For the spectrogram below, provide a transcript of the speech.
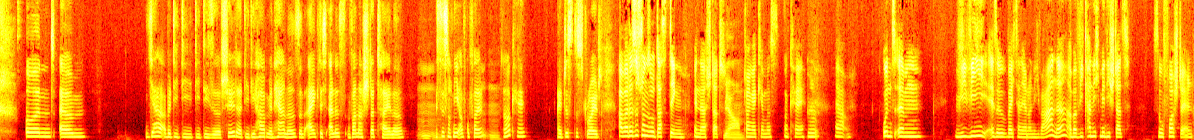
Und ähm, ja, aber die, die, die, diese Schilder, die die haben in Herne, sind eigentlich alles Wanner Stadtteile. Ist das noch nie aufgefallen? Okay. I just destroyed. Aber das ist schon so das Ding in der Stadt. Ja. Kranger Kirmes. Okay. Ja. Und ähm, wie, wie, also weil ich dann ja noch nicht war, ne? Aber wie kann ich mir die Stadt so vorstellen?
